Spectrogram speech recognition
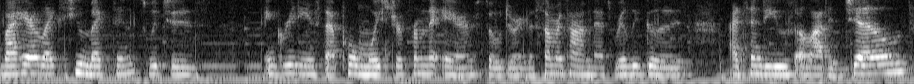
My hair likes humectants, which is ingredients that pull moisture from the air. So during the summertime, that's really good. I tend to use a lot of gels,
